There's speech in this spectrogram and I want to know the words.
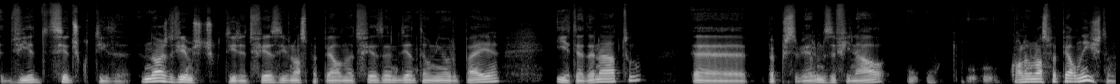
devia de ser discutida. Nós devíamos discutir a defesa e o nosso papel na defesa dentro da União Europeia e até da NATO, uh, para percebermos, afinal, o, o, qual é o nosso papel nisto.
